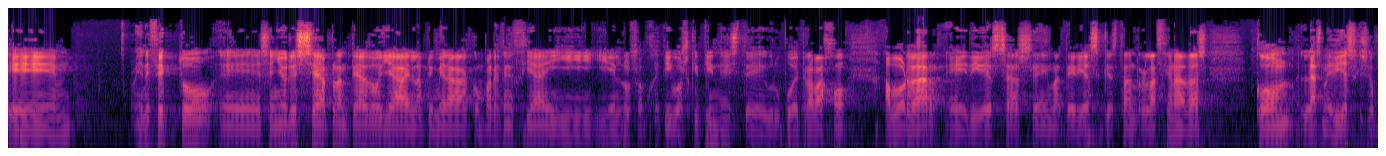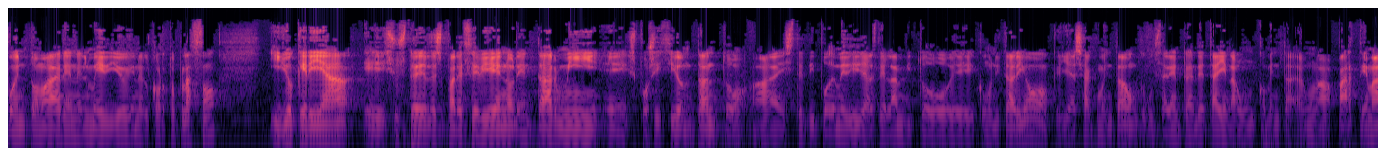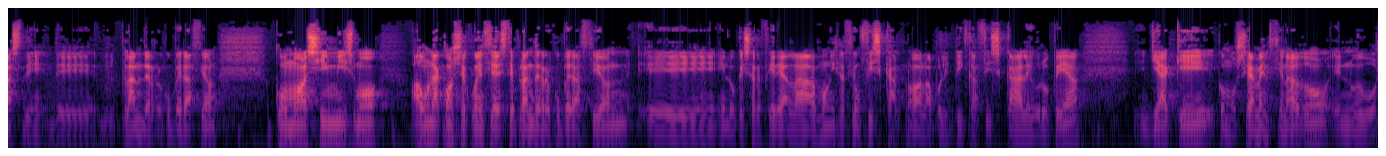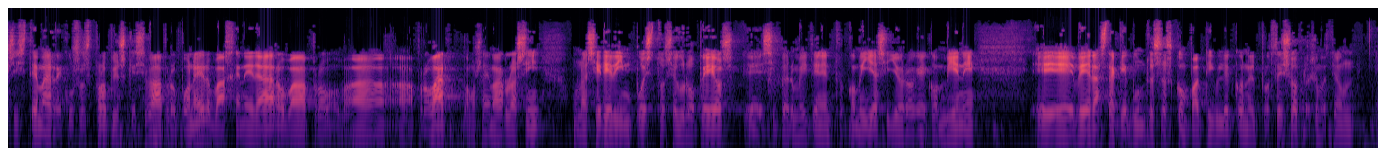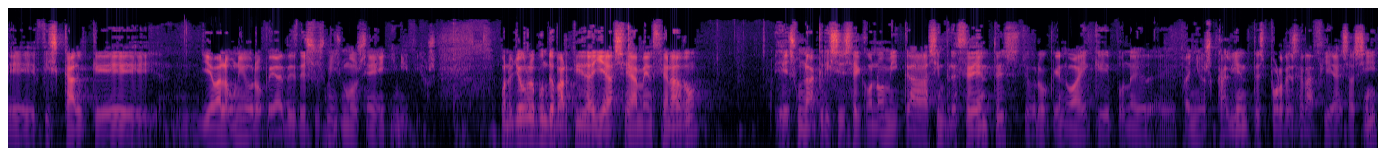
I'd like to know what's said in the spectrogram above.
En efecto, eh, señores, se ha planteado ya en la primera comparecencia y, en los objetivos que tiene este grupo de trabajo abordar eh, diversas eh, materias que están relacionadas con las medidas que se pueden tomar en el medio y en el corto plazo y yo quería, eh, si a ustedes les parece bien, orientar mi eh, exposición tanto a este tipo de medidas del ámbito eh, comunitario, que ya se ha comentado, aunque me gustaría entrar en detalle en algún alguna parte más del plan de recuperación, como asimismo a una consecuencia de este plan de recuperación en lo que se refiere a la armonización fiscal, a la política fiscal europea ya que, como se ha mencionado, el nuevo sistema de recursos propios que se va a proponer va a generar o va a, aprobar, vamos a llamarlo así, una serie de impuestos europeos, eh, si permiten, entre comillas, y yo creo que conviene eh, ver hasta qué punto eso es compatible con el proceso de aproximación eh, fiscal que lleva la Unión Europea desde sus mismos inicios. Bueno, yo creo que el punto de partida ya se ha mencionado. Es una crisis económica sin precedentes. Yo creo que no hay que poner eh, paños calientes. Por desgracia, es así.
